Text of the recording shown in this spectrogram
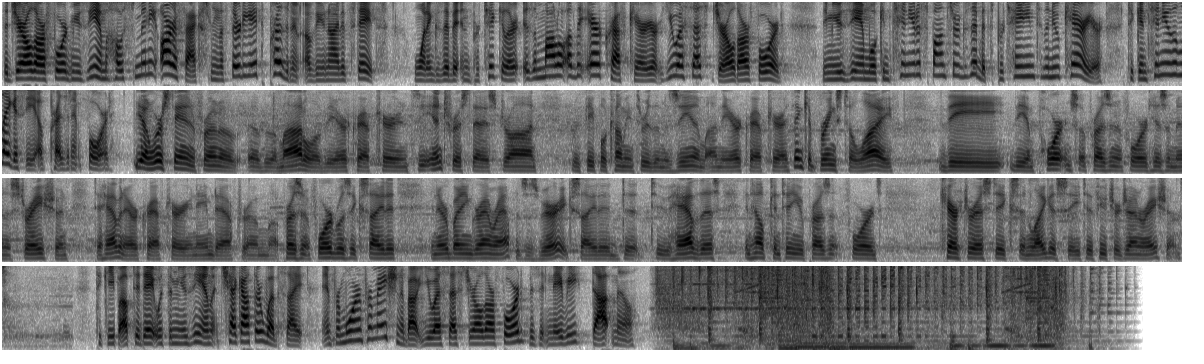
The Gerald R. Ford Museum hosts many artifacts from the 38th President of the United States. One exhibit in particular is a model of the aircraft carrier USS Gerald R. Ford. The museum will continue to sponsor exhibits pertaining to the new carrier to continue the legacy of President Ford. Yeah, we're standing in front of, of the model of the aircraft carrier and it's the interest that it's drawn with people coming through the museum on the aircraft carrier. I think it brings to life the, the importance of President Ford, his administration, to have an aircraft carrier named after him. Uh, President Ford was excited and everybody in Grand Rapids is very excited to, to have this and help continue President Ford's characteristics and legacy to future generations. To keep up to date with the museum, check out their website. And for more information about USS Gerald R. Ford, visit Navy.mil.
